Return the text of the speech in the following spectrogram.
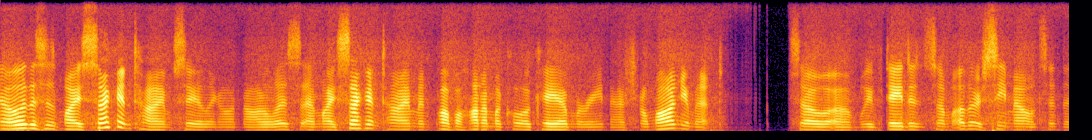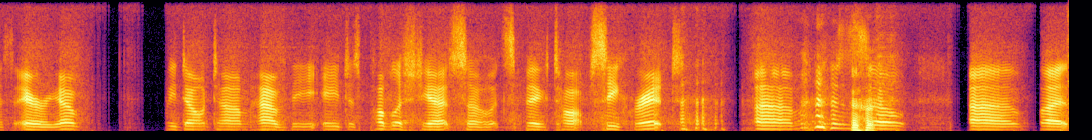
No, this is my second time sailing on Nautilus and my second time in Papahanaumokuakea Marine National Monument. So um, we've dated some other seamounts in this area. We don't um, have the ages published yet, so it's big top secret. um, so, uh, but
